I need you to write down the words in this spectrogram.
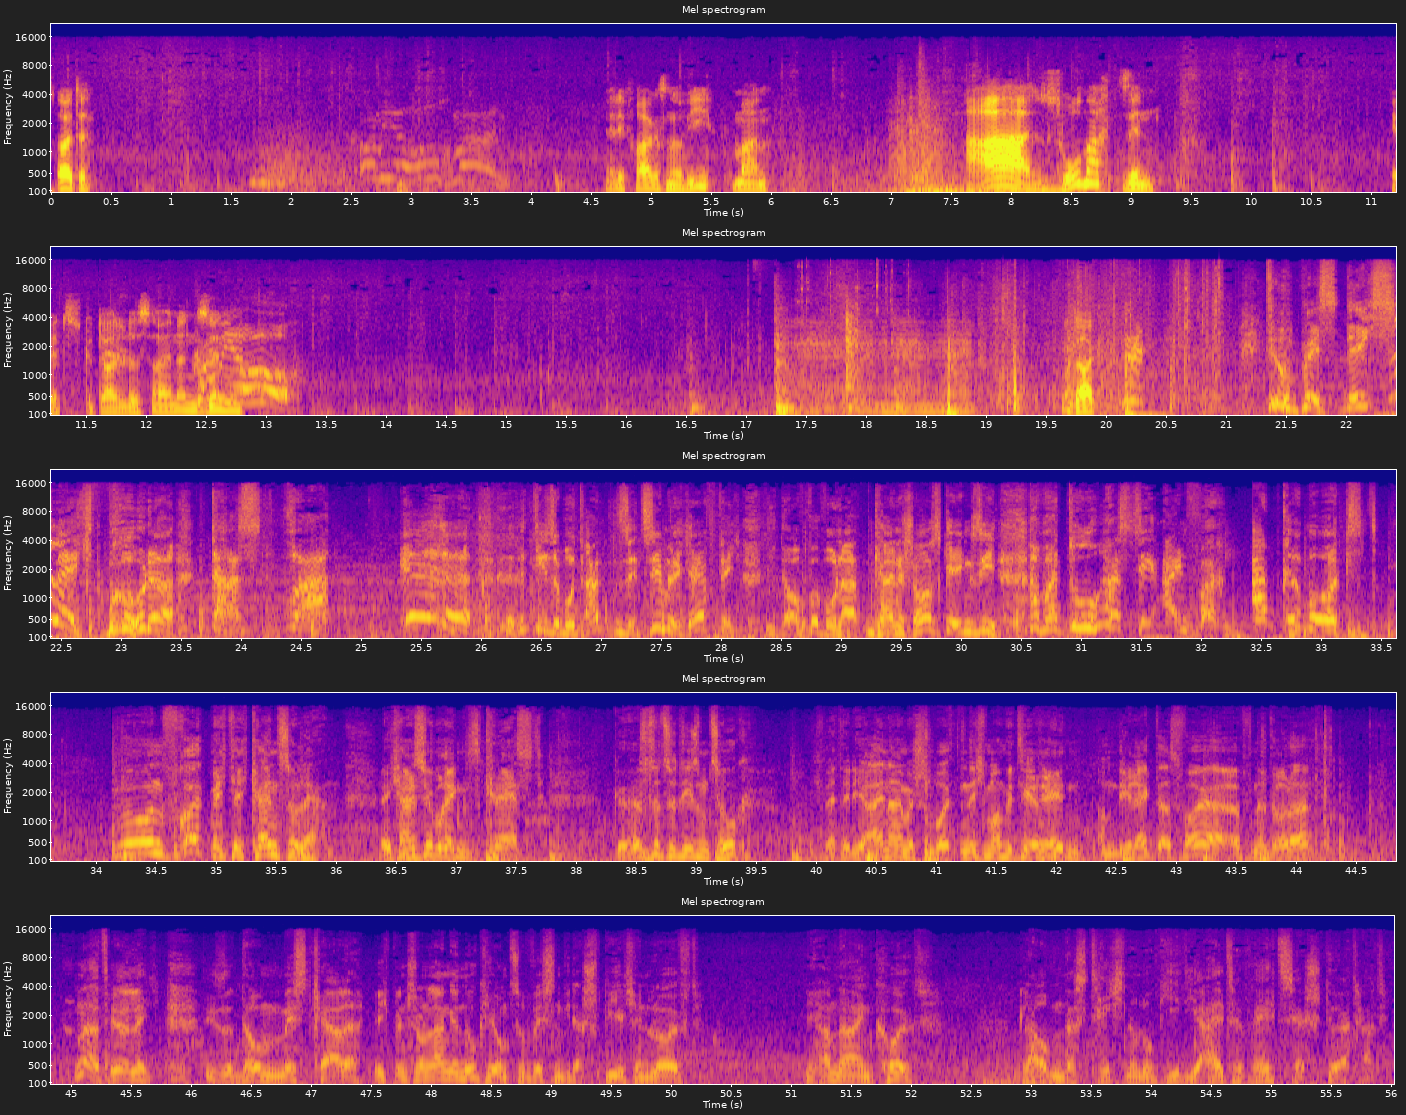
Leute. Ja, die Frage ist nur wie, Mann. Ah, so macht Sinn. Jetzt gibt alles einen Sinn. Guten Tag. Du bist nicht schlecht, Bruder. Das war! Diese Mutanten sind ziemlich heftig. Die Dorfbewohner hatten keine Chance gegen sie. Aber du hast sie einfach abgemurkst. Nun, freut mich, dich kennenzulernen. Ich heiße übrigens Quest. Gehörst du zu diesem Zug? Ich wette, die Einheimischen wollten nicht mal mit dir reden. Haben direkt das Feuer eröffnet, oder? Natürlich. Diese dummen Mistkerle. Ich bin schon lang genug hier, um zu wissen, wie das Spielchen läuft. Die haben da einen Kult glauben, dass Technologie die alte Welt zerstört hat.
